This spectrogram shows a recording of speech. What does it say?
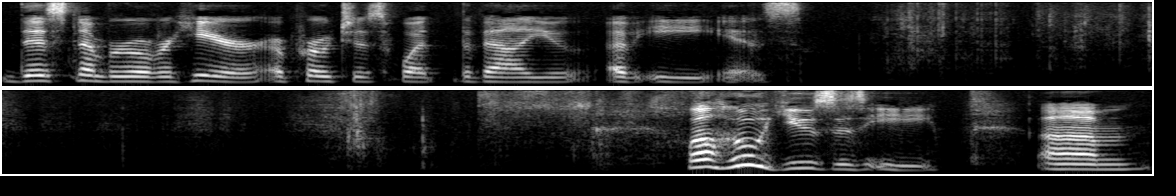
this number over here approaches what the value of e is. Well, who uses e? Um,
